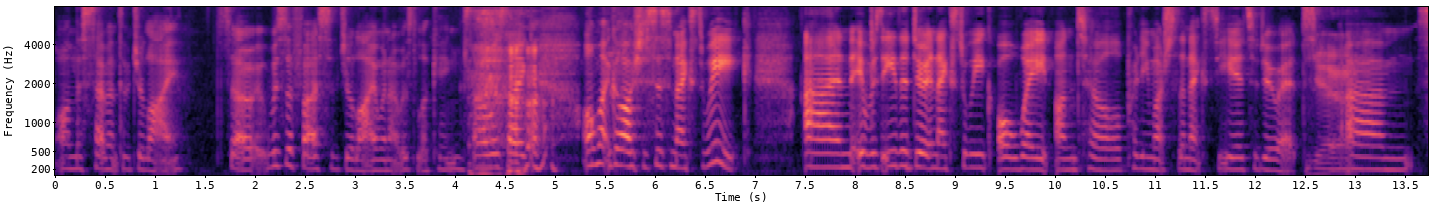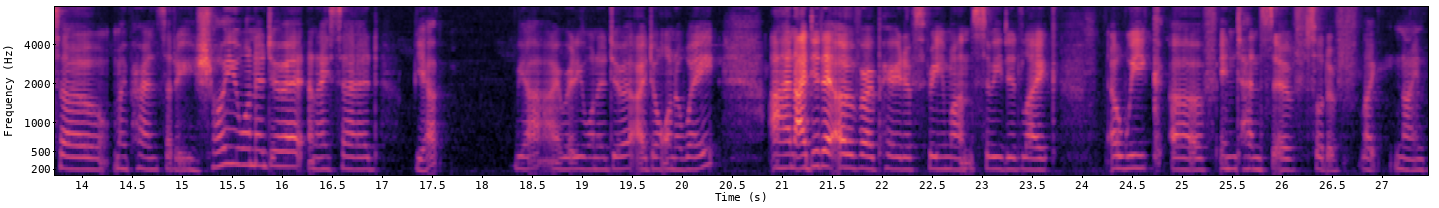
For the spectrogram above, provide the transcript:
on the 7th of July. So it was the 1st of July when I was looking. So I was like, oh my gosh, this is next week. And it was either do it next week or wait until pretty much the next year to do it. Yeah. Um, so my parents said, Are you sure you want to do it? And I said, Yep. Yeah, I really want to do it. I don't want to wait. And I did it over a period of three months. So we did like a week of intensive, sort of like nine,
